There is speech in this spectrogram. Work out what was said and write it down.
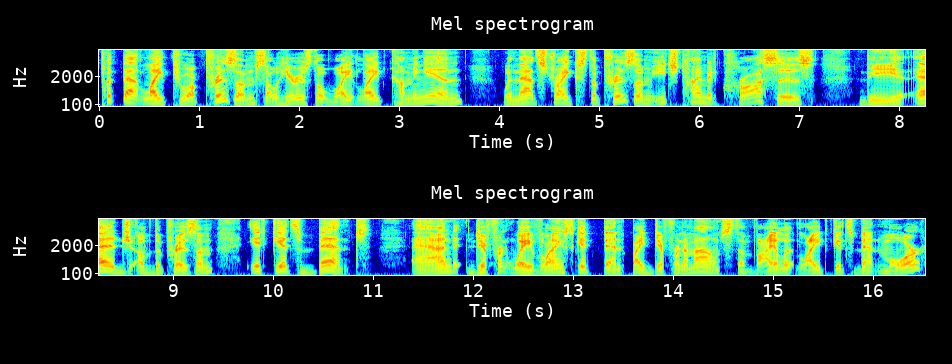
put that light through a prism. So here is the white light coming in. When that strikes the prism each time it crosses the edge of the prism, it gets bent and different wavelengths get bent by different amounts. The violet light gets bent more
